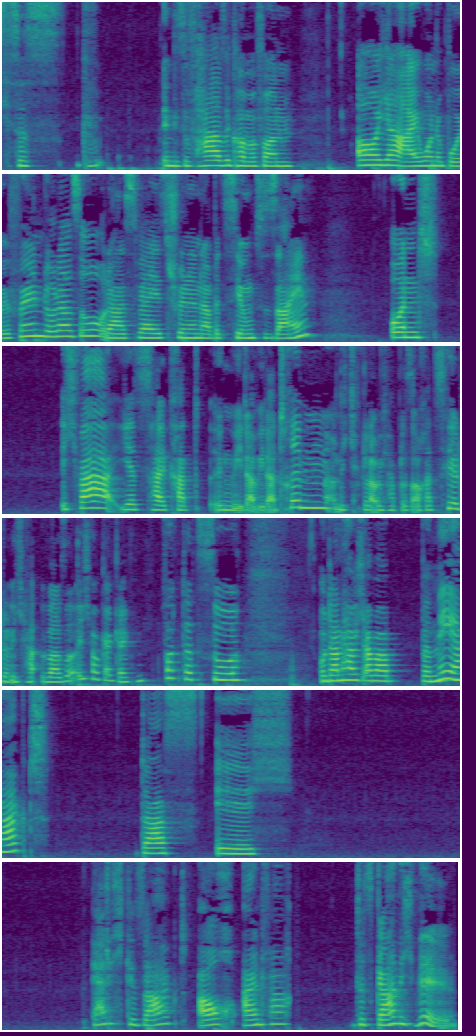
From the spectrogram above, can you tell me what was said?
dieses, in diese Phase komme von, oh ja, I want a boyfriend oder so, oder es wäre jetzt schön in einer Beziehung zu sein. Und ich war jetzt halt gerade irgendwie da wieder drin und ich glaube, ich habe das auch erzählt und ich war so, ich habe gar keinen Bock dazu. Und dann habe ich aber bemerkt, dass ich ehrlich gesagt auch einfach das gar nicht will.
